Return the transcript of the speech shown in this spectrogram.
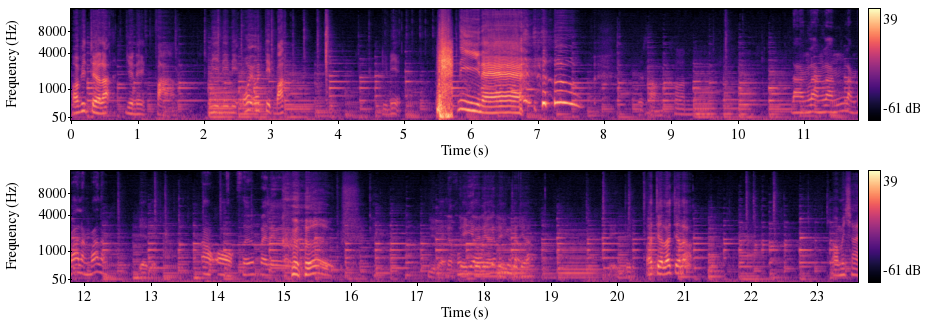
อ๋อพี่เจอละอยู่ในฝานี่นี่นี่โอ้ยโอ้ยติดบั๊กอยู่นี่นี่แน่ เจอสองคนหลังหลังหลังหลังบ้านหลังบ้านหลังเดี๋ยวเดี๋ยวอ้าวออกเซิร์ฟไปเลย อยู่ไหนเหลือคนเดียวเดี๋ยวเดี๋เดี๋ยยววไม่เดี๋อยู่ยวเดี๋ยว อ๋อเจอแล้วเจอแล้วอ๋อไม่ใช่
